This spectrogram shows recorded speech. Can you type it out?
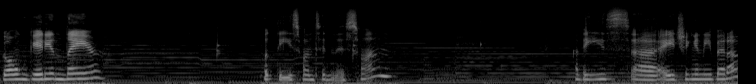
Go and get in there. Put these ones in this one. Are these uh, aging any better?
